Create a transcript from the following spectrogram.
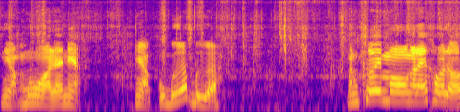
เนี่ยมั่วแล้วเนี่ย เนี่ยกูเบื่อเบื่อ มันเคยมองอะไรเขาเหรอ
